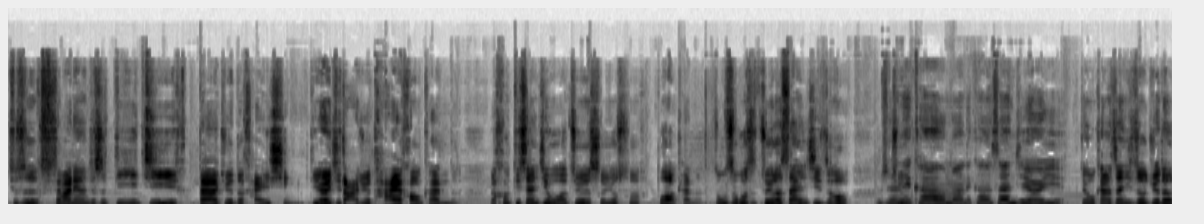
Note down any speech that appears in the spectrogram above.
就是赛马娘就是第一季大家觉得还行，第二季大家觉得太好看了，然后第三季我要追的时候又说不好看了。总之我是追了三集之后，不是你看了吗？你看了三集而已。对我看了三集之后觉得，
